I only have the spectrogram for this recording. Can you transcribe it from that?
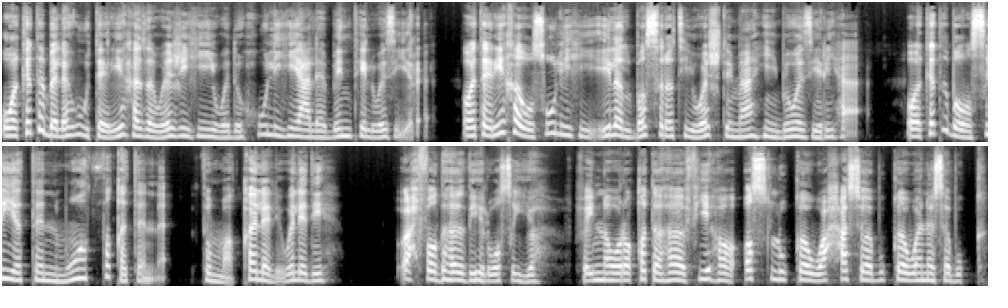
وكتب له تاريخ زواجه ودخوله على بنت الوزير وتاريخ وصوله إلى البصرة واجتماعه بوزيرها وكتب وصية موثقة ثم قال لولده أحفظ هذه الوصية فإن ورقتها فيها أصلك وحسبك ونسبك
